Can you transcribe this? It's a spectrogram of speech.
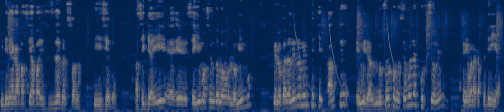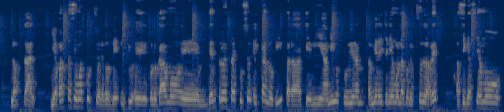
Y tenía capacidad para 17 personas, 17. Así que ahí eh, eh, seguimos haciendo lo, mismo, pero paralelamente es que antes, eh, mira, nosotros cuando hacemos las excursiones, teníamos la cafetería, la hostal, y aparte hacíamos excursiones donde colocábamos dentro de esta excursión el canopy para que mis amigos tuvieran, también ahí teníamos la conexión en la red, así que hacíamos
